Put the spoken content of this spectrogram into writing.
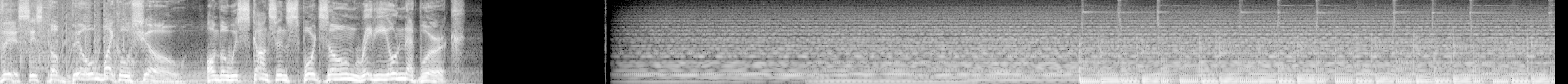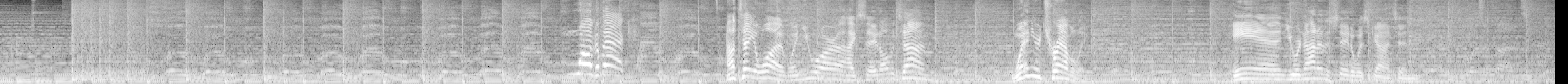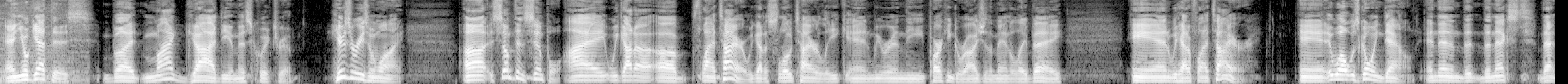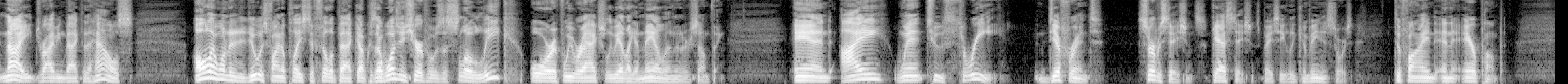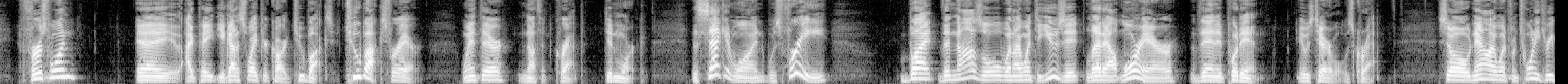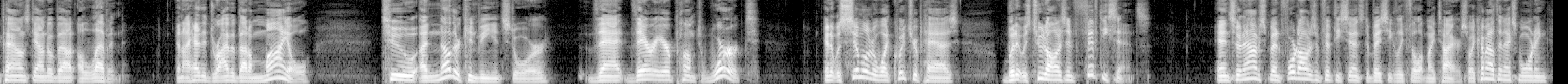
This is the Bill Michaels Show on the Wisconsin Sports Zone Radio Network. Welcome back. I'll tell you what, when you are, uh, I say it all the time, when you're traveling and you are not in the state of Wisconsin, and you'll get this, but my God, do you miss Kwik Trip? Here's the reason why. Uh, something simple. I we got a, a, flat tire. We got a slow tire leak, and we were in the parking garage of the Mandalay Bay, and we had a flat tire. And it, well, it was going down, and then the, the next, that night, driving back to the house, all I wanted to do was find a place to fill it back up because I wasn't sure if it was a slow leak or if we were actually, we had like a nail in it or something. And I went to three different service stations, gas stations, basically, convenience stores, to find an air pump. First one, uh, I paid, you got to swipe your card, two bucks. Two bucks for air. Went there, nothing, crap, didn't work. The second one was free, but the nozzle, when I went to use it, let out more air than it put in. It was terrible. It was crap. So now I went from 23 pounds down to about 11. And I had to drive about a mile to another convenience store that their air pump worked. And it was similar to what Kwik Trip has, but it was $2.50. And so now I've spent four dollars and fifty cents to basically fill up my tire. So I come out the next morning,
